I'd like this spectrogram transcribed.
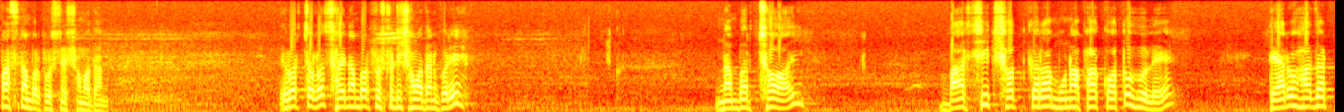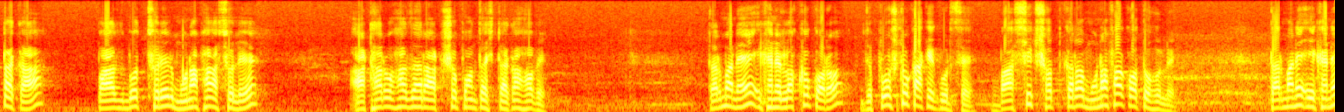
পাঁচ নম্বর প্রশ্নের সমাধান। এবার চলো ছয় নম্বর প্রশ্নটি সমাধান করি। নাম্বার ছয়, বার্ষিক শতকরা মুনাফা কত হলে তেরো হাজার টাকা পাঁচ বছরের মুনাফা আসলে আঠারো হাজার আটশো পঞ্চাশ টাকা হবে? তার মানে এখানে লক্ষ্য করো যে প্রশ্ন কাকে করছে? বার্ষিক শতকরা মুনাফা কত হলে? তার মানে এখানে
